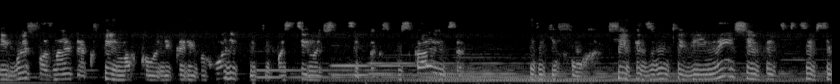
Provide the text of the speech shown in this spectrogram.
І вийшла, знаєте, як в фільмах, коли лікарі виходять, і типу стіночці так спускаються. І такі фух. Ще й під звуки війни, ще й під ці всі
